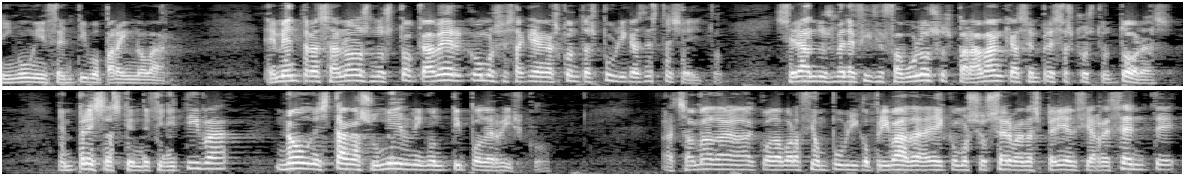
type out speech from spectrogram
ningún incentivo para innovar. E mentras a nós nos toca ver como se saquean as contas públicas deste xeito, serán dos beneficios fabulosos para a banca e as empresas constructoras, empresas que, en definitiva, non están a asumir ningún tipo de risco. A chamada colaboración público-privada é, como se observa na experiencia recente,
